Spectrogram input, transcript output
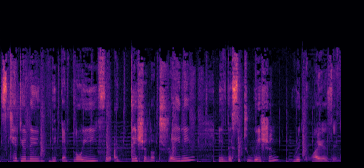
scheduling the employee for additional training if the situation requires it.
